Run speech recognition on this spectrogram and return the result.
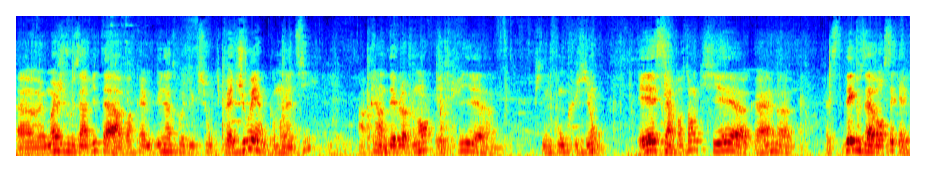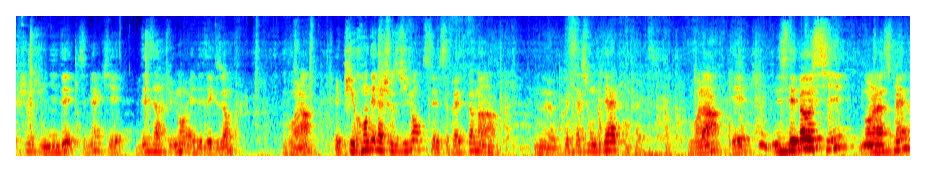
Euh, moi, je vous invite à avoir quand même une introduction qui peut être jouée, hein, comme on l'a dit, après un développement et puis, euh, puis une conclusion. Et c'est important qu'il y ait quand même, dès que vous avancez quelque chose, une idée, c'est bien qu'il y ait des arguments et des exemples. Voilà. Et puis rendez la chose vivante. Ça peut être comme un- une prestation de théâtre en fait. Voilà. Et n'hésitez pas aussi dans la semaine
